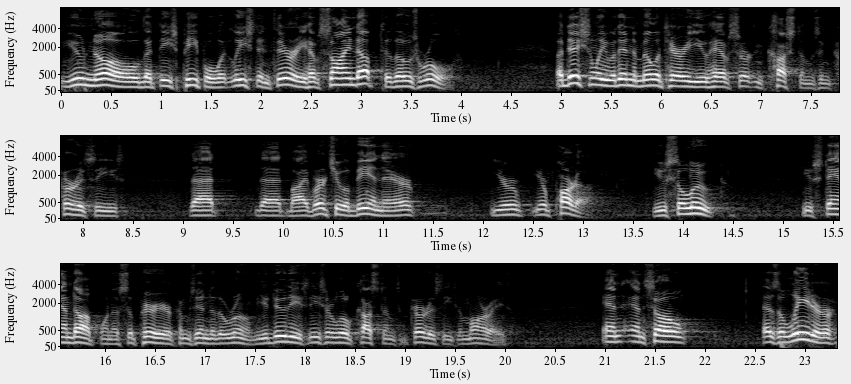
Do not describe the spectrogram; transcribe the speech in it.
you know that these people, at least in theory, have signed up to those rules. Additionally, within the military, you have certain customs and courtesies that, that by virtue of being there, you're, you're part of. You salute, you stand up when a superior comes into the room. You do these, these are little customs and courtesies and mores. And, and so, as a leader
